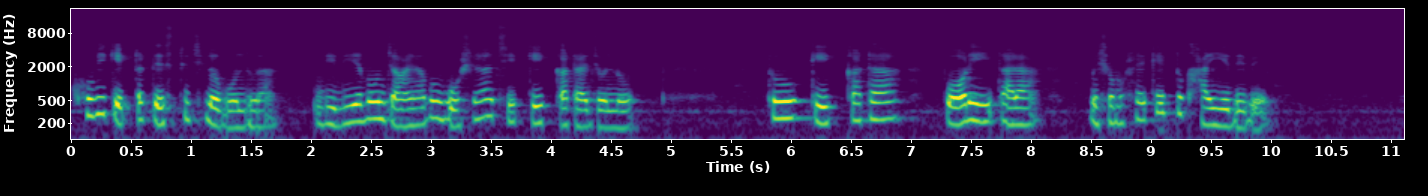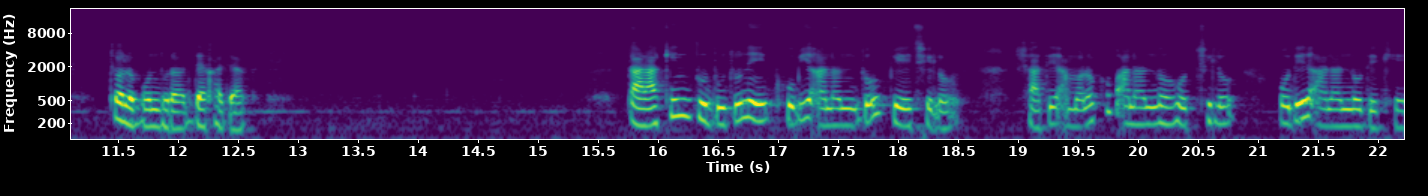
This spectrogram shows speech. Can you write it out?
খুবই কেকটা টেস্টি ছিল বন্ধুরা। দিদি এবং জামাইবাবু বসে আছে কেক কাটার জন্য। তো কেক কাটা পরে তারা মেসমশাইকে একটু খাইয়ে দেবে। চলো বন্ধুরা, দেখা যাক। তারা কিন্তু দুজনেই খুবই আনন্দ পেয়েছিল। সাথে আমারও খুব আনন্দ হচ্ছিল ওদের আনন্দ দেখে।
